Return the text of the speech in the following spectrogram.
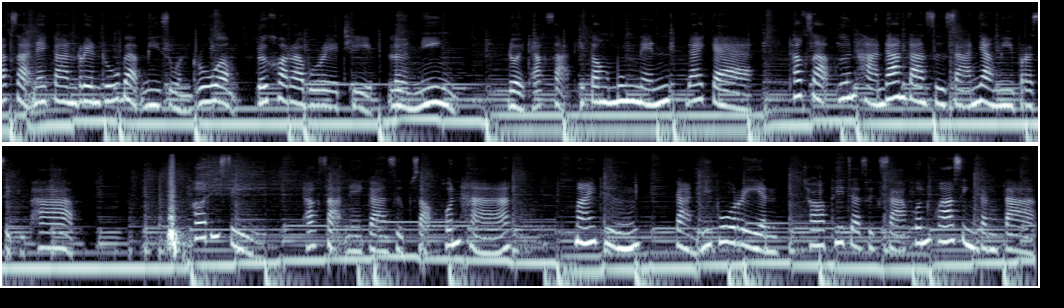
ทักษะในการเรียนรู้แบบมีส่วนร่วม หรือ collaborative learning โดยทักษะที่ต้องมุ่งเน้นได้แก่ ทักษะพื้นฐานด้านการสื่อสารอย่างมีประสิทธิภาพ ข้อที่ 4 ทักษะในการสืบเสอบค้นหา หมายถึง การที่ผู้เรียนชอบที่จะศึกษาค้นคว้าสิ่งต่าง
